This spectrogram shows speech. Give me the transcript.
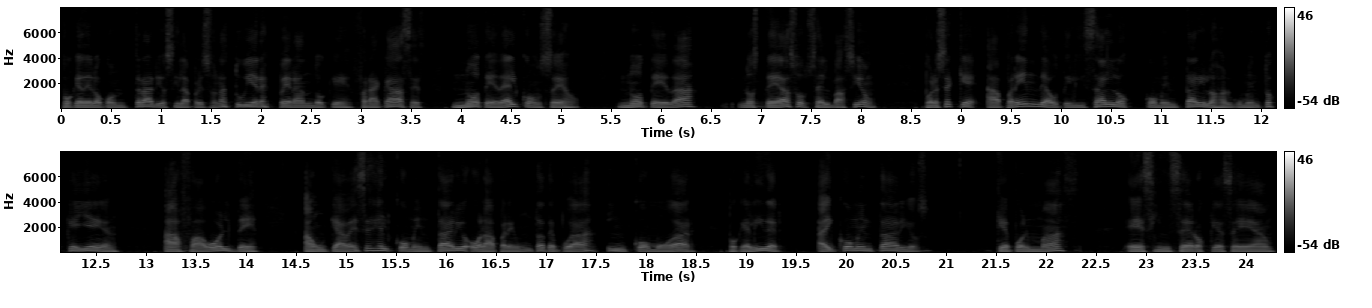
Porque de lo contrario, si la persona estuviera esperando que fracases, no te da el consejo, no te da, no te da su observación. Por eso es que aprende a utilizar los comentarios y los argumentos que llegan a favor de, aunque a veces el comentario o la pregunta te pueda incomodar. Porque líder, hay comentarios que por más eh, sinceros que sean,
